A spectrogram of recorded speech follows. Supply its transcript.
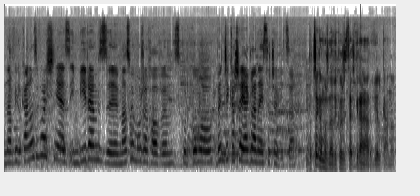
na Wielkanoc właśnie z imbirem, z masłem orzechowym, z kurkumą. Będzie kasza jaglana i soczewica. Do czego można wykorzystać granat w Wielkanoc?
